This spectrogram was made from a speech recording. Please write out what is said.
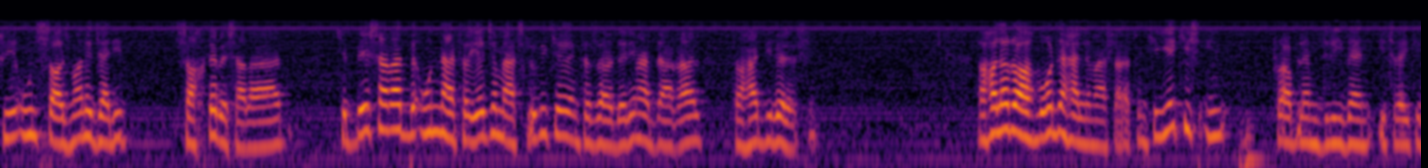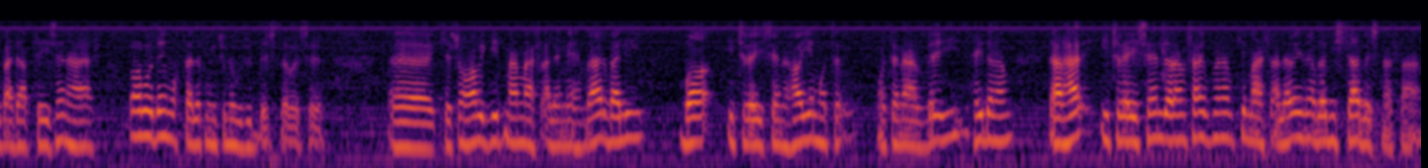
توی اون سازمان جدید ساخته بشود که بشود به اون نتایج مطلوبی که انتظار داریم حداقل تا حدی برسیم؟ و حالا راهبرد حل مسئلهتون که یکیش این problem driven iterative adaptation هست. راهبردهای مختلف می‌تونه وجود داشته باشه. که شما بگید من مسئله محور ولی با iteration های متنوعی هی دارم در هر iteration دارم سعی کنم که مسئله رو این مقدار بیشتر بشناسم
